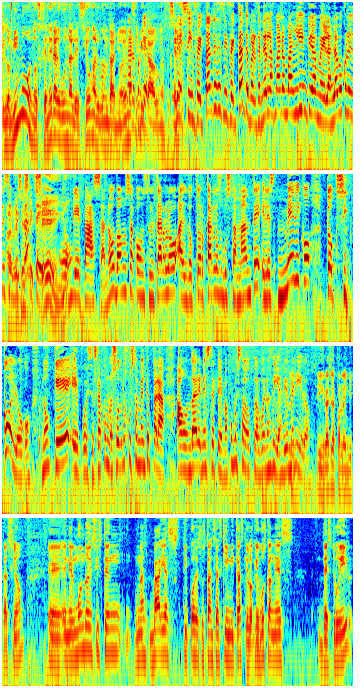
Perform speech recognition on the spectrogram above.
¿Es lo mismo o nos genera alguna lesión, algún daño? Hemos invitado a un especialista. Desinfectante es desinfectante. Para tener las manos más limpias, me las lavo con el desinfectante. ¿O qué pasa? no? Vamos a consultarlo al doctor Carlos Bustamante. Él es médico toxicólogo, ¿no? Que eh, pues está con nosotros justamente para ahondar en este tema. ¿Cómo está, doctor? Buenos días, bienvenido. Sí, gracias por la invitación. Eh, en el mundo existen unas varias tipos de sustancias químicas que lo que buscan es destruir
